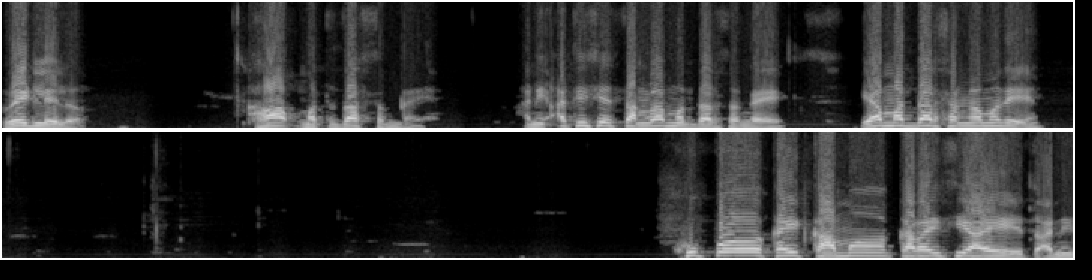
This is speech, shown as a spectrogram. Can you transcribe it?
वेढलेलं हा मतदारसंघ आहे. आणि अतिशय चांगला मतदारसंघ आहे. या मतदारसंघामध्ये खूप काही कामं करायची आहेत आणि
